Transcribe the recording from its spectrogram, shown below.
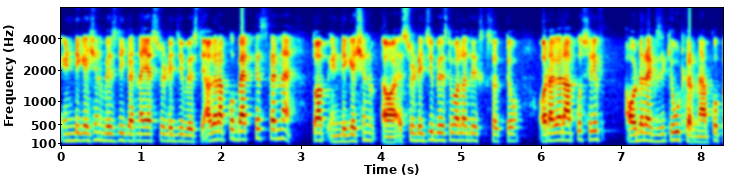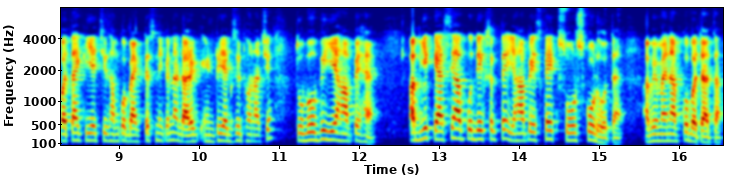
इंडिकेशन बेस्ड ही करना है या स्ट्रेटेजी बेस्ड अगर आपको बैक टेस्ट करना है तो आप इंडिकेशन स्ट्रेटेजी बेस्ड वाला देख सकते हो। और अगर आपको सिर्फ़ ऑर्डर एग्जीक्यूट करना है, आपको पता है कि ये चीज़ हमको बैक टेस्ट नहीं करना डायरेक्ट एंट्री एग्जिट होना चाहिए तो वो भी यहाँ पे है। अब ये कैसे आपको देख सकते हैं? यहाँ पे इसका एक सोर्स कोड होता है। अभी मैंने आपको बताया था।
